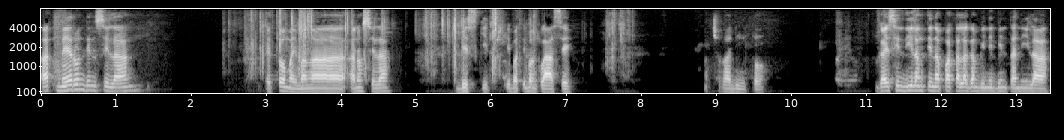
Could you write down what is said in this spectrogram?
At meron din silang ito may mga ano sila biscuits, iba't ibang klase. At saka dito. Guys, hindi lang tinapa talagang binibinta nila,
